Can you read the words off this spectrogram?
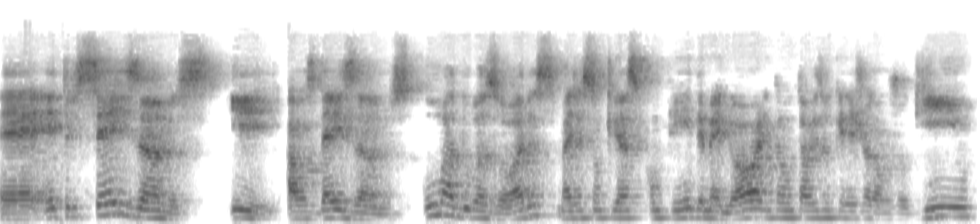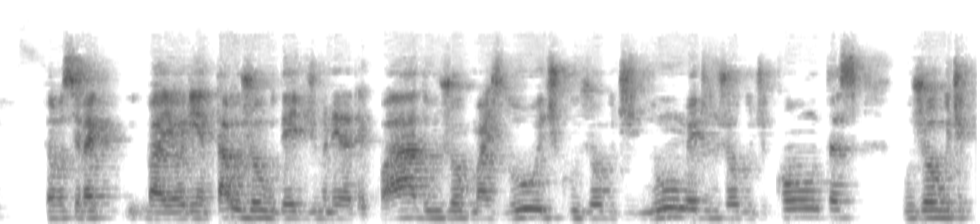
É, entre seis anos e aos 10 anos, uma a duas horas, mas já são crianças que compreendem melhor, então talvez não querer jogar um joguinho, então você vai, vai orientar o jogo dele de maneira adequada, um jogo mais lúdico, um jogo de números, um jogo de contas, um jogo de,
